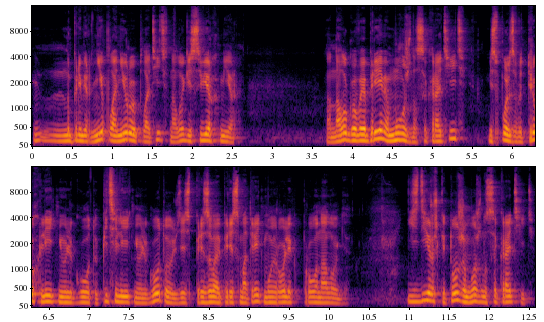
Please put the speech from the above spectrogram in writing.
например, не планирую платить налоги сверх меры. Налоговое бремя можно сократить использовать трехлетнюю льготу, пятилетнюю льготу. Здесь призываю пересмотреть мой ролик про налоги. Издержки тоже можно сократить.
